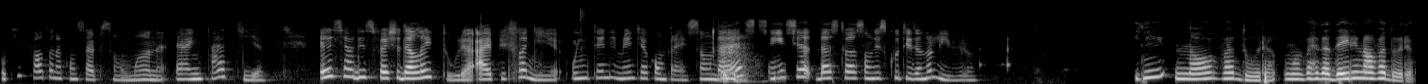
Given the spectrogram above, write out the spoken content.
O que falta na concepção humana é a empatia. Esse é o desfecho da leitura, a epifania, o entendimento e a compreensão da essência da situação discutida no livro. Inovadora, uma verdadeira inovadora.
